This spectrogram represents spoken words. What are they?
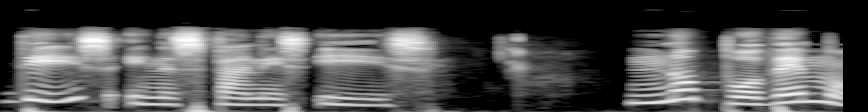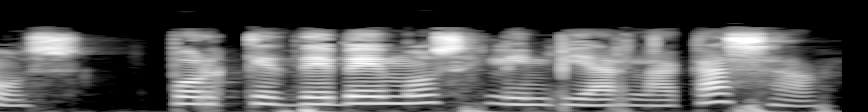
This in Spanish is no podemos porque debemos limpiar la casa.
